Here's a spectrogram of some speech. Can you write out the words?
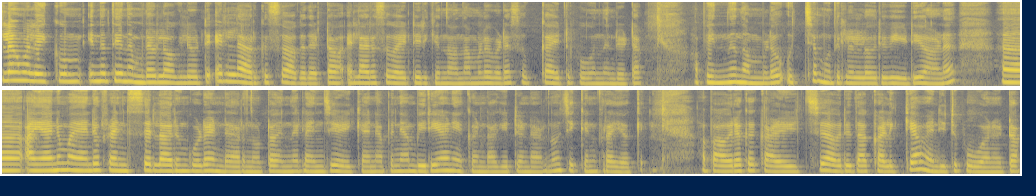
അസ്സാം വലൈക്കും ഇന്നത്തെ നമ്മുടെ വ്ലോഗിലോട്ട് എല്ലാവർക്കും സ്വാഗതം കേട്ടോ എല്ലാവരും സുഖമായിട്ടിരിക്കുന്നോ നമ്മളിവിടെ സുഖമായിട്ട് പോകുന്നുണ്ട് കേട്ടോ അപ്പോൾ ഇന്ന് നമ്മൾ ഉച്ച മുതലുള്ള ഒരു വീഡിയോ ആണ്. അയാനും അയാന്റെ ഫ്രണ്ട്സ് എല്ലാവരും കൂടെ ഉണ്ടായിരുന്നു കേട്ടോ ഇന്ന് ലഞ്ച് കഴിക്കാൻ. അപ്പോൾ ഞാൻ ബിരിയാണിയൊക്കെ ഉണ്ടാക്കിയിട്ടുണ്ടായിരുന്നു ചിക്കൻ ഫ്രൈ ഒക്കെ. അപ്പോൾ അവരൊക്കെ കഴിച്ച് അവരിതാ കളിക്കാൻ വേണ്ടിയിട്ട് പോവാണ് കേട്ടോ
